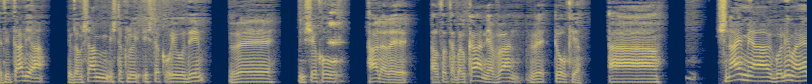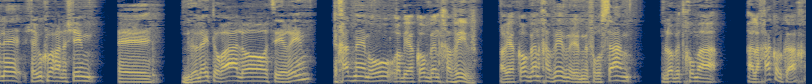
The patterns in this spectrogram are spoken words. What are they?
את איטליה, שגם שם השתקלו, השתקעו יהודים, והמשיכו הלאה לארצות הבלקן, יוון וטורקיה. שניים מהגולים האלה, שהיו כבר אנשים אה, גדולי תורה, לא צעירים, אחד מהם הוא רבי יעקב בן חביב. רבי יעקב בן חביב מפורסם לא בתחום ההלכה כל כך,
